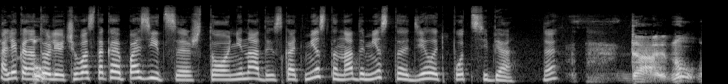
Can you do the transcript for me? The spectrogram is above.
Олег Анатольевич, у вас такая позиция, что не надо искать место, надо место делать под себя да? Да, ну,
